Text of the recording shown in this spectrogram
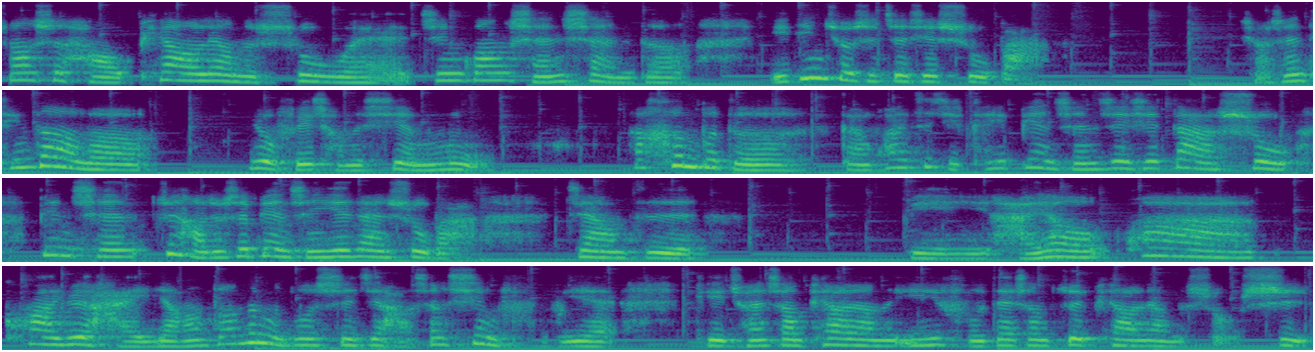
装饰好漂亮的树，哎，金光闪闪的，一定就是这些树吧。”小山听到了，又非常的羡慕，他恨不得赶快自己可以变成这些大树，变成最好就是变成椰蛋树吧，这样子比还要跨跨越海洋到那么多世界，好像幸福耶！可以穿上漂亮的衣服，戴上最漂亮的首饰。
